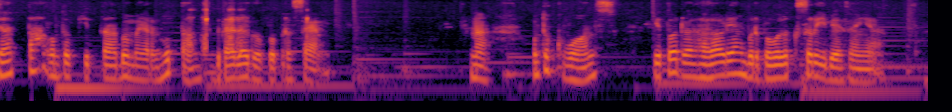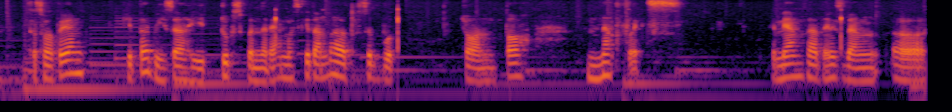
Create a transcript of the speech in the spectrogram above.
jatah untuk kita pembayaran hutang sebenarnya adalah 20%. Nah, untuk wants itu adalah hal-hal yang berbau luxury biasanya. Sesuatu yang kita bisa hidup sebenarnya meski tanpa hal tersebut. Contoh Netflix. Ini yang saat ini sedang uh,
